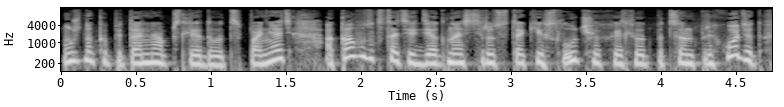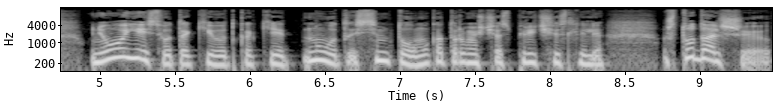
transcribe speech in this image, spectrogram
нужно капитально обследоваться, понять. А как вот, кстати, диагностируется в таких случаях, если вот пациент приходит, у него есть вот такие вот какие ну вот симптомы, которые мы сейчас перечислили. Что дальше?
